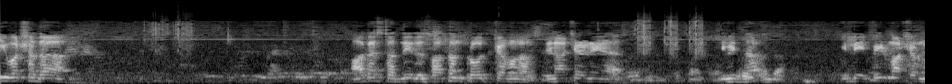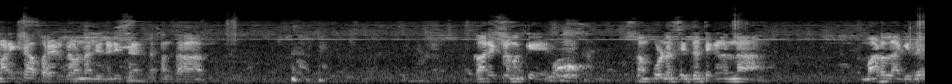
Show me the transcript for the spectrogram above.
ಈ ವರ್ಷದ ಆಗಸ್ಟ್ ಹದಿನೈದು ಸ್ವಾತಂತ್ರ್ಯೋತ್ಸವ ದಿನಾಚರಣೆಯ ನಿಮಿತ್ತ ಇಲ್ಲಿ ಫೀಲ್ಡ್ ಮಾರ್ಷಲ್ ಮಾಣಿಕ್ ಶಾ ಪರೇಡ್ ಗ್ರೌಂಡ್ನಲ್ಲಿ ನಡೀತಾ ಇರ್ತಕ್ಕಂತಹ ಕಾರ್ಯಕ್ರಮಕ್ಕೆ ಸಂಪೂರ್ಣ ಸಿದ್ಧತೆಗಳನ್ನ ಮಾಡಲಾಗಿದೆ.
